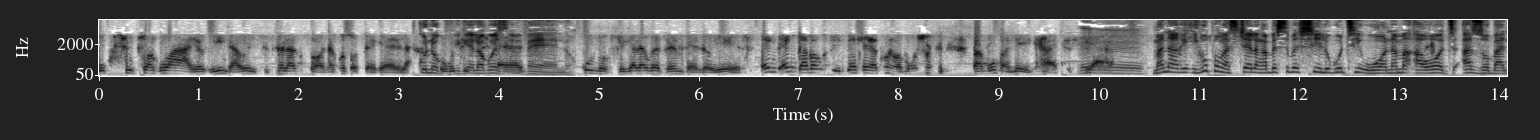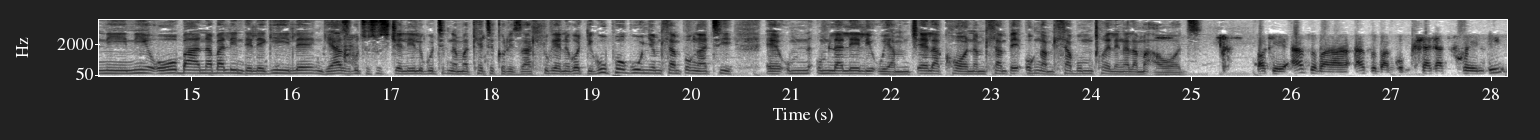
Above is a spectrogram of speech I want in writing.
ukuhluthwa kwayo indawo ezithela kuzona kuzobhekela Kunokuvikelwa ukuthi, eh, kwezemvelo. kunokuvikela kwezemvelo yes. Eng- engicabanga ukuthi into enhle kakhulu ngoba kusho ukuthi bamuva nezikhathi yeah Mana ke ikupho ngasitshela ngabe sebeshila ukuthi wona ama awards azoba nini obana abalindelekile? Ngiyazi ukuthi ususitshelile ukuthi kunama categories ahlukene kodwa ikupho okunye mhlawumbe ongathi eh, um- umlaleli uyamtshela khona mhlawumbe okungamhlaba umxhwele ngalama awards? Okay azoba azoba ngomhla ka20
